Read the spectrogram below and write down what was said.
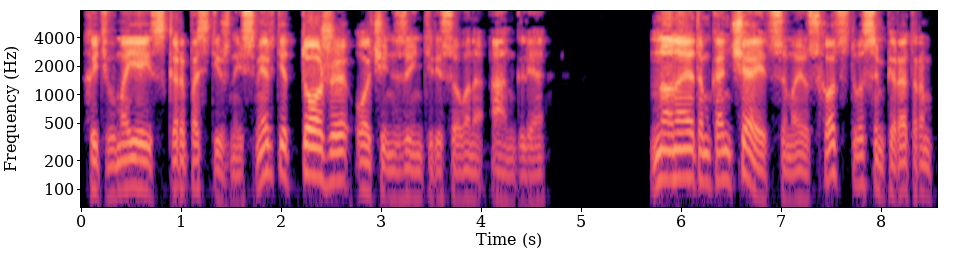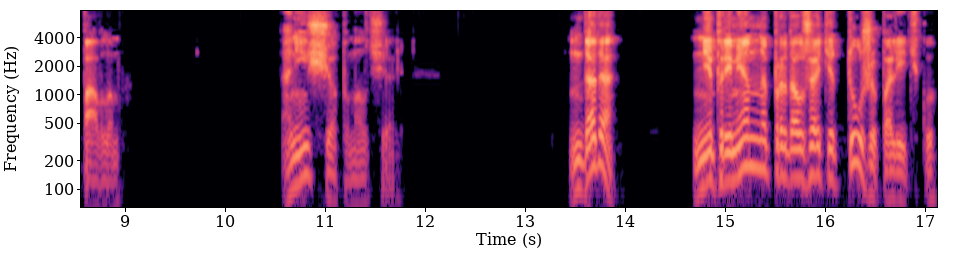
Хоть в моей скоропостижной смерти тоже очень заинтересована Англия. Но на этом кончается мое сходство с императором Павлом. Они еще помолчали. Да-да, непременно продолжайте ту же политику,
